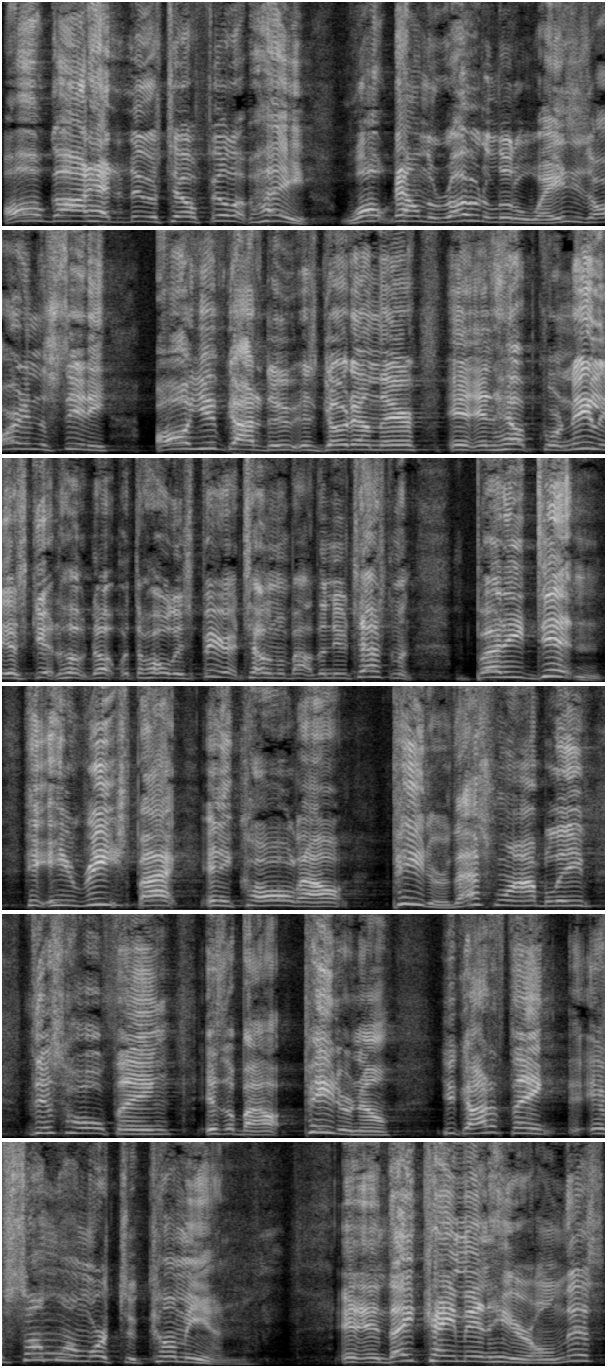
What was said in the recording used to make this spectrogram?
all God had to do was tell Philip, hey, walk down the road a little ways. He's already in the city. all you've got to do is go down there and, and help Cornelius get hooked up with the Holy Spirit, tell him about the New Testament. But he didn't. He, he reached back and he called out Peter. That's why I believe this whole thing is about Peter. Now, you got to think if someone were to come in and, and they came in here on this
